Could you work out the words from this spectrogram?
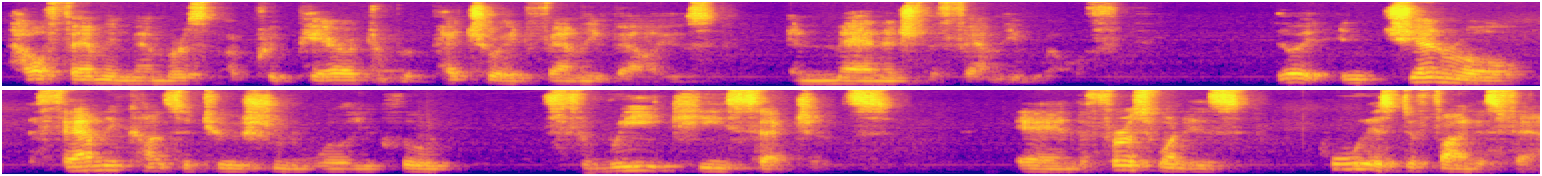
how family members are prepared to perpetuate family values and manage the family wealth. In general, the family constitution will include three key sections. And the first one is who is defined as family?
